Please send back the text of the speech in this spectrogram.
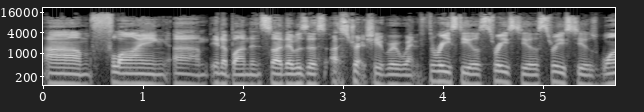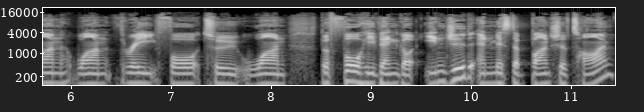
um, flying um, in abundance. So there was a, a, stretch here where we went three steals, three steals, three steals, one, one, three, four, two, one, before he then got injured and missed a bunch of time.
